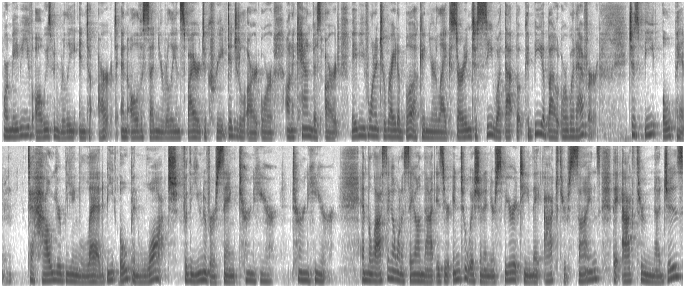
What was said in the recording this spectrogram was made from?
Or maybe you've always been really into art and all of a sudden you're really inspired to create digital art or on a canvas art. Maybe you've wanted to write a book and you're like starting to see what that book could be about or whatever. Just be open to how you're being led be open watch for the universe saying turn here turn here. And the last thing I want to say on that is your intuition and your spirit team, they act through signs, they act through nudges,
